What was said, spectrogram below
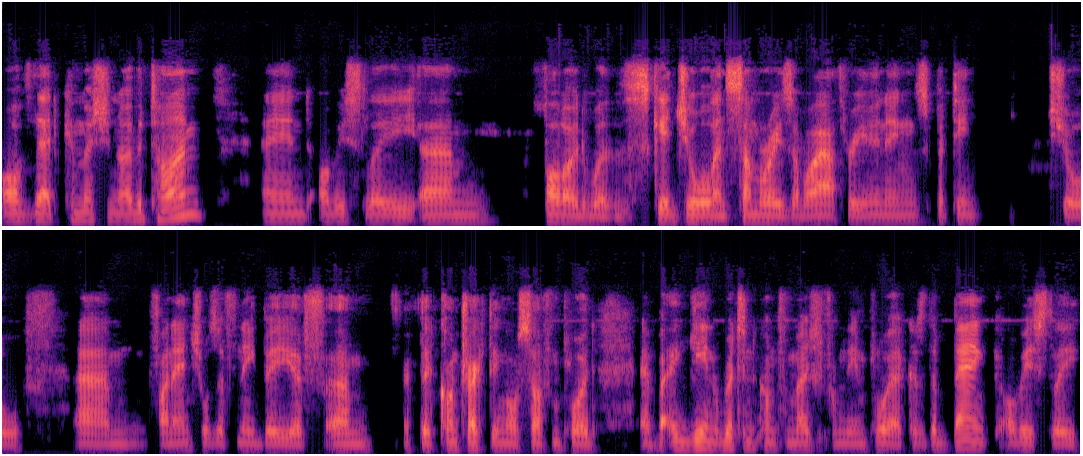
of that commission over time and obviously um, followed with schedule and summaries of IR3 earnings, potential um, financials if need be, if um, if they're contracting or self-employed. Uh, but again, written confirmation from the employer because the bank obviously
